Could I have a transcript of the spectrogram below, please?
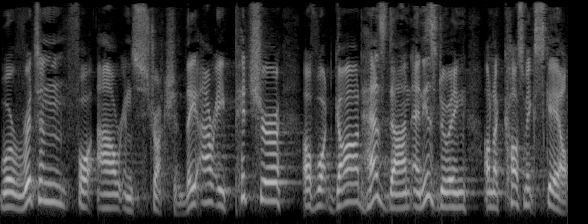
were written for our instruction. They are a picture of what God has done and is doing on a cosmic scale.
